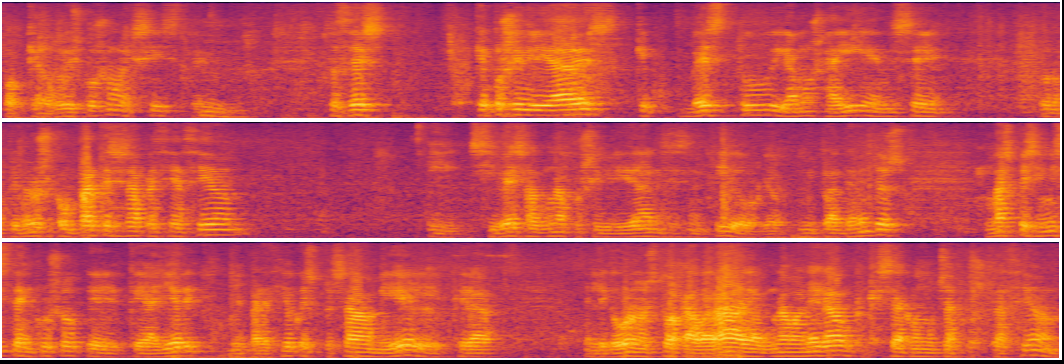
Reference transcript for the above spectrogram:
porque el otro discurso no existe. Entonces, ¿qué posibilidades que ves tú, digamos, ahí en ese... Bueno, primero si compartes esa apreciación y si ves alguna posibilidad en ese sentido, porque mi planteamiento es más pesimista incluso que, ayer me pareció que expresaba Miguel, que era el de que, bueno, esto acabará de alguna manera, aunque sea con mucha frustración.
